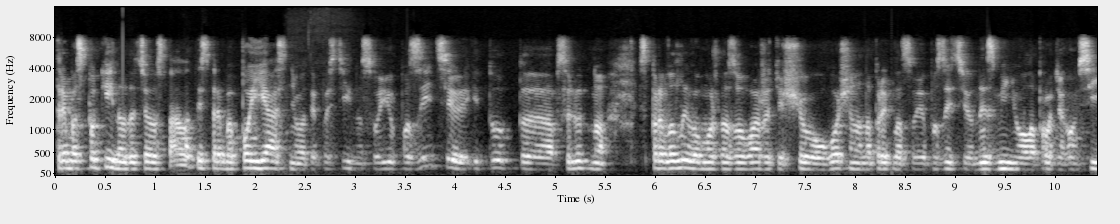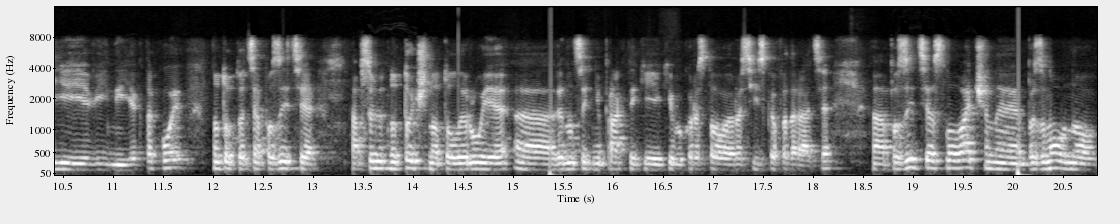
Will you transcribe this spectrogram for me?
Треба спокійно до цього ставитись. Треба пояснювати постійно свою позицію, і тут е, абсолютно справедливо можна зауважити, що Угорщина, наприклад, свою позицію не змінювала протягом всієї війни, як такої. Ну тобто, ця позиція абсолютно точно толерує е, геноцидні практики, які використовує Російська Федерація. Е, позиція Словаччини безумовно.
